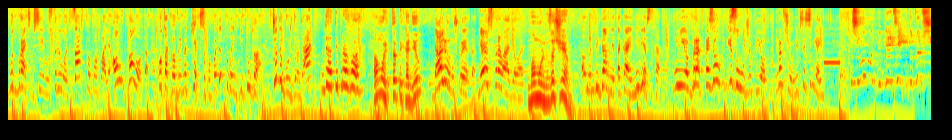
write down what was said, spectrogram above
Вот братья все его стрелой в царство попали, а он в болото. Вот так во время кекса попадет куда-нибудь не туда. Что ты будешь делать, а? Да, ты права. Мамуль, кто приходил? Да, Аленушка это. Я ее спровадила. Мамуль, ну зачем? А нафига мне такая невестка? У нее брат козел из лужи пьет. И вообще, у них вся семья ебаная. Почему мы в библиотеке? Тут вообще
